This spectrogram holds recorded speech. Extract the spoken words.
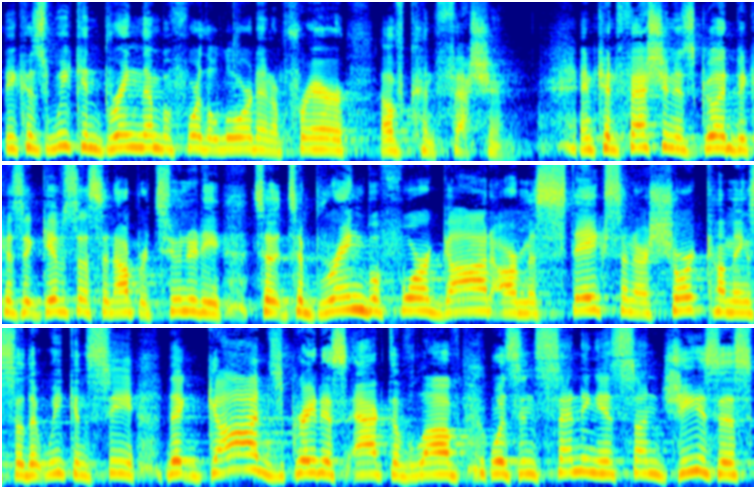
because we can bring them before the Lord in a prayer of confession. And confession is good because it gives us an opportunity to, to bring before God our mistakes and our shortcomings so that we can see that God's greatest act of love was in sending his son Jesus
